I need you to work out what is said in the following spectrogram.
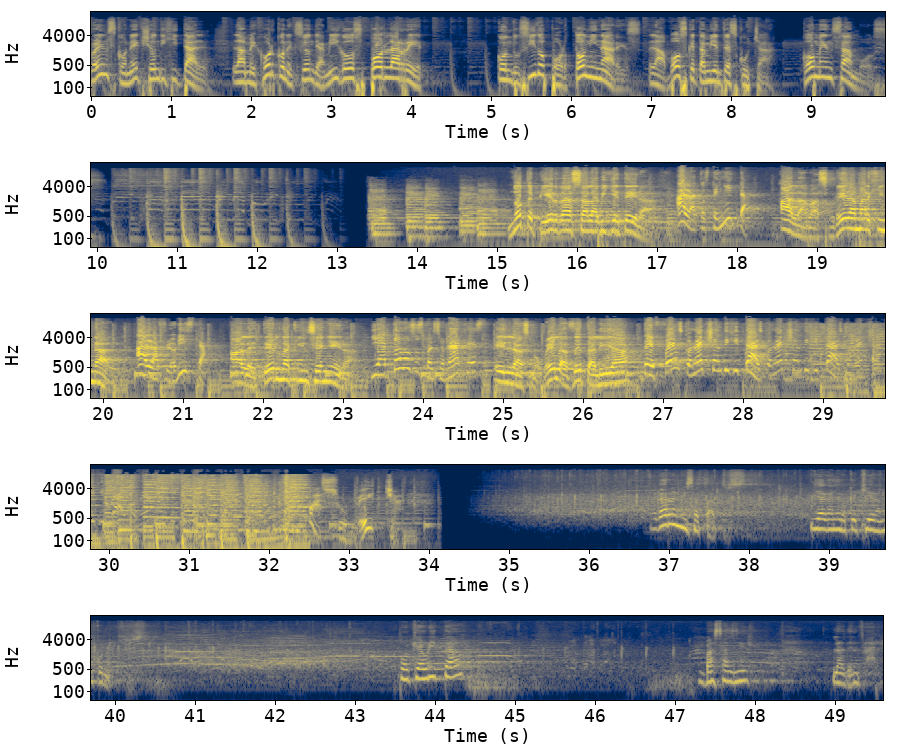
Friends Connection Digital, la mejor conexión de amigos por la red. Conducido por Tony Nares, la voz que también te escucha. Comenzamos. No te pierdas a la billetera, a la costeñita, a la basurera marginal, a la florista, a la eterna quinceañera y a todos sus personajes en las novelas de Thalía de Friends Connection Digital. Connection Digital. Connection Digital. Pasubecha. Agarren mis zapatos y hagan lo que quieran con ellos. Porque ahorita va a salir la del barrio.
